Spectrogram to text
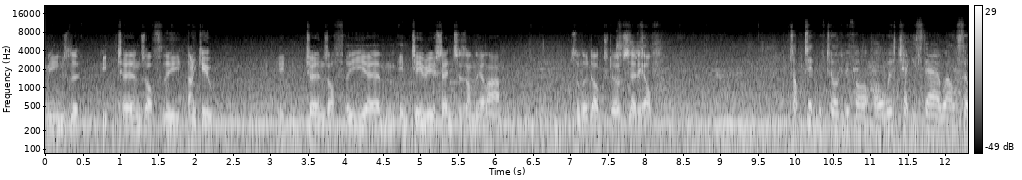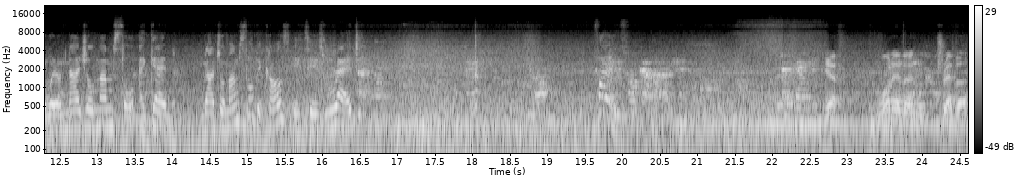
means that it turns off the. Thank you. It turns off the um, interior sensors on the alarm, so the dogs don't set it off. Top tip we've told you before, always check your stairwell. So we're on Nigel Mansell again. Nigel Mansell because it is red. Five. Yeah. Whatever, Trevor.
